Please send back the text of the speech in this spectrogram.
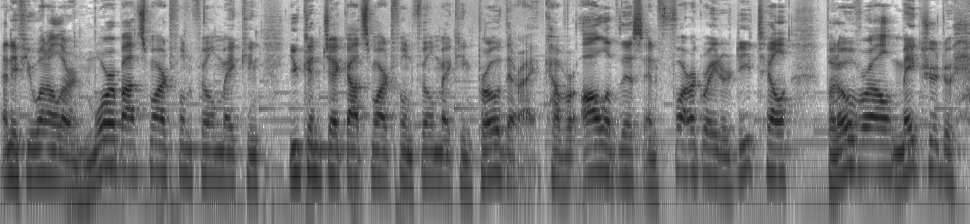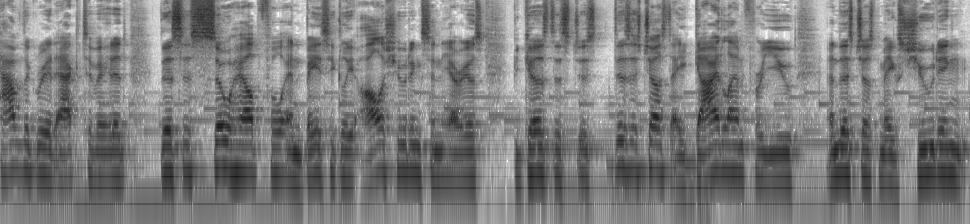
And if you want to learn more about smartphone filmmaking, you can check out Smartphone Filmmaking Pro. There I cover all of this in far greater detail, but overall make sure to have the grid activated. This is so helpful in basically all shooting scenarios because this just this is just a guideline for you and this just makes shooting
